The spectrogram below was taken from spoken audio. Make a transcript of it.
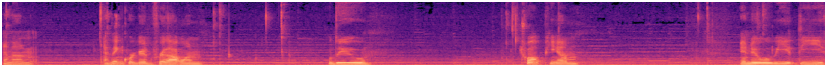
And then I think we're good for that one. We'll do 12 p.m. And it will be the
